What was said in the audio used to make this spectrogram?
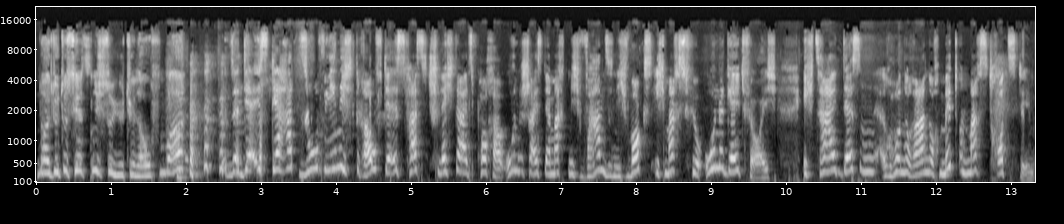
na, das ist jetzt nicht so gut gelaufen, war. der ist, der hat so wenig drauf, der ist fast schlechter als Pocher. Ohne Scheiß, der macht mich wahnsinnig. Vox, ich mach's für ohne Geld für euch. Ich zahle dessen Honorar noch mit und mach's trotzdem.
